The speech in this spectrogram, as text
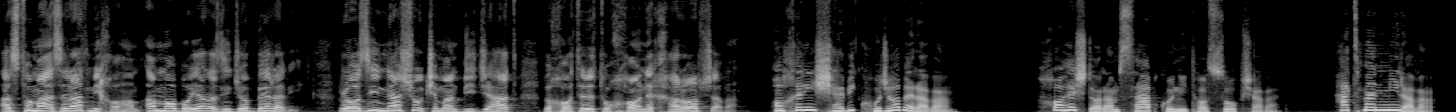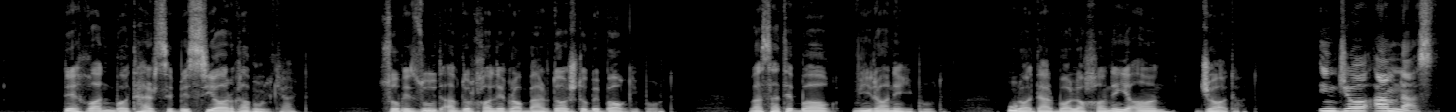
از تو معذرت می‌خواهم اما باید از اینجا بروی. راضی نشو که من بی جهت به خاطر تو خانه خراب شوم. آخر این شبی کجا بروم؟ خواهش دارم صبر کنی تا صبح شود. حتما می‌روم دهقان با ترس بسیار قبول کرد. صبح زود عبدالخالق را برداشت و به باقی برد. وسط باغ ویرانه ای بود. او را در بالاخانه آن جا داد. اینجا امن است.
